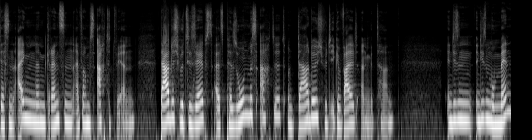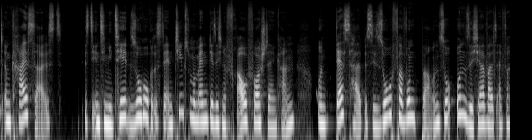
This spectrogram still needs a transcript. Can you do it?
dessen eigenen Grenzen einfach missachtet werden. Dadurch wird sie selbst als Person missachtet und dadurch wird ihr Gewalt angetan. In, diesen, in diesem Moment im Kreissaal ist, ist die Intimität so hoch, es ist der intimste Moment, den sich eine Frau vorstellen kann. Und deshalb ist sie so verwundbar und so unsicher, weil es einfach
